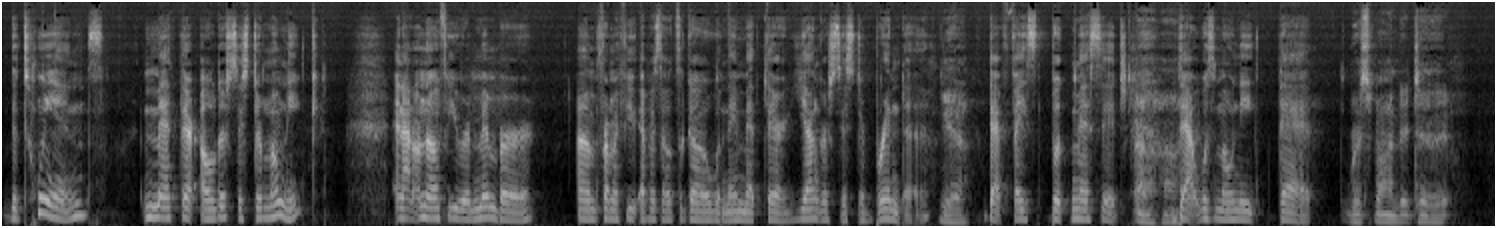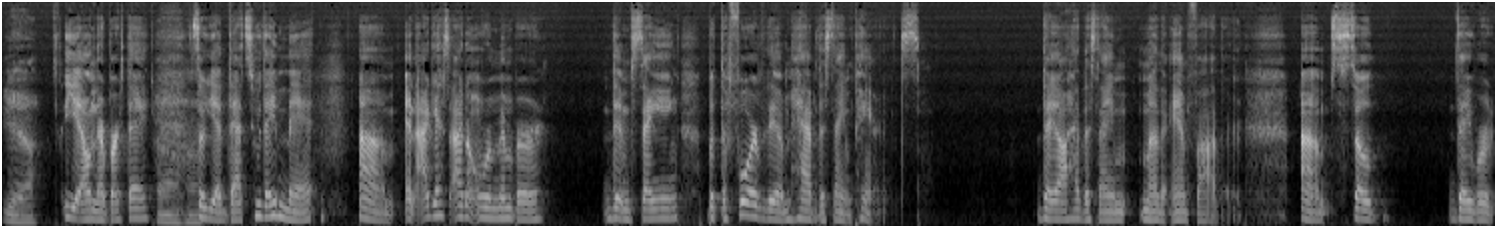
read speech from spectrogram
the twins, met their older sister Monique. And I don't know if you remember um, from a few episodes ago when they met their younger sister Brenda. Yeah. That Facebook message. Uh-huh. That was Monique that Responded to it. Yeah. yeah, on their birthday. Uh-huh. So yeah, that's who they met. Um, and I guess I don't remember them saying, but the four of them have the same parents. They all have the same mother and father. Um, so they were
